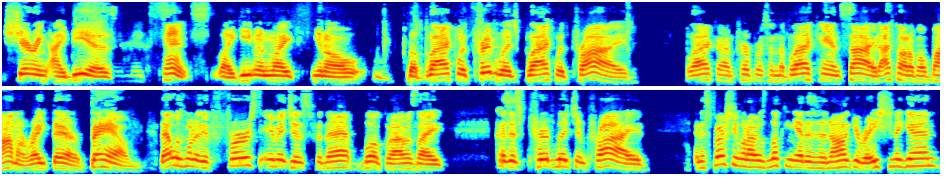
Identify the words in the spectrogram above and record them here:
sharing ideas, it makes sense. Like even like, you know, the black with privilege, black with pride, black on purpose on the black hand side. I thought of Obama right there. Bam. That was one of the first images for that book where I was like, because it's privilege and pride. And especially when I was looking at his inauguration again,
